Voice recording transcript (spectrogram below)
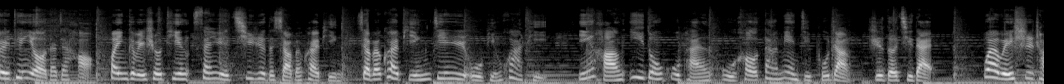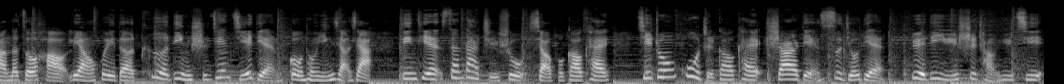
各位听友，大家好，欢迎各位收听三月七日的小白快评。小白快评今日午评话题：银行异动护盘，午后大面积普涨，值得期待。外围市场的走好，两会的特定时间节点共同影响下。今天三大指数小幅高开，其中沪指高开十二点四九点，略低于市场预期。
